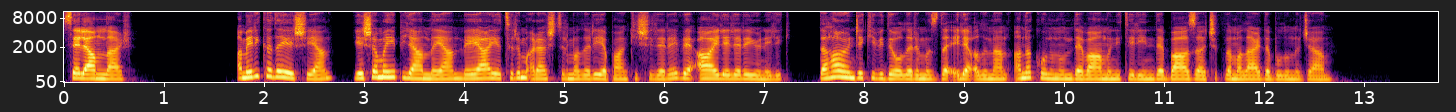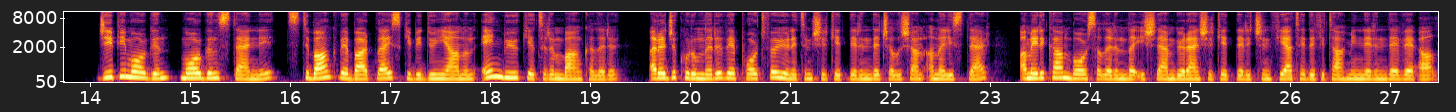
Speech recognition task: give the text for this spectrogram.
Selamlar. Amerika'da yaşayan, yaşamayı planlayan veya yatırım araştırmaları yapan kişilere ve ailelere yönelik, daha önceki videolarımızda ele alınan ana konunun devamı niteliğinde bazı açıklamalarda bulunacağım. JP Morgan, Morgan Stanley, Citibank ve Barclays gibi dünyanın en büyük yatırım bankaları, aracı kurumları ve portföy yönetim şirketlerinde çalışan analistler, Amerikan borsalarında işlem gören şirketler için fiyat hedefi tahminlerinde ve al,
